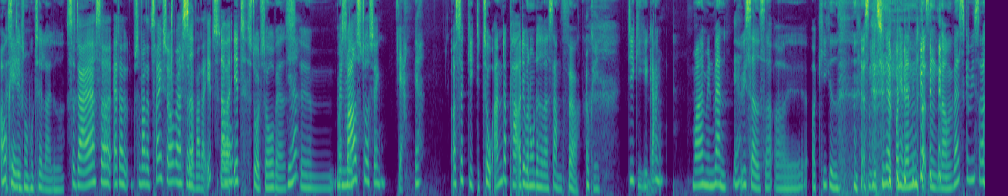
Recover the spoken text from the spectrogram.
Okay. Altså, det er sådan nogle hotellejligheder. Så der er så, er der, så var der tre soveværelser, Så eller var der et Der sove? var et stort soveværelse. Ja. Øhm, Men så, meget stor seng? Og så gik de to andre par, og det var nogen, der havde været sammen før. Okay. De gik i gang. Mig og min mand, Ja. ja. vi sad så og, øh, og kiggede og sådan lidt genert på hinanden, og sådan, Nå, men hvad skal vi så?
